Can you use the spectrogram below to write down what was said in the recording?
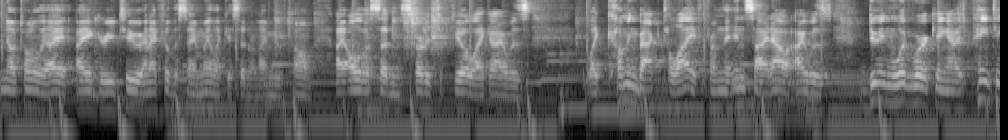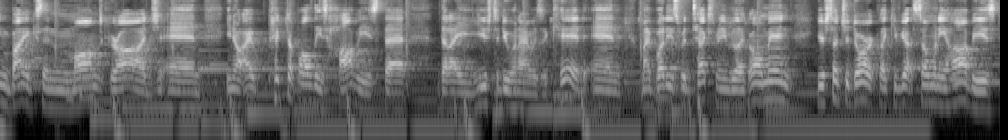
No, totally. I, I agree too. And I feel the same way. Like I said, when I moved home, I all of a sudden started to feel like I was like coming back to life from the inside out. I was doing woodworking, I was painting bikes in mom's garage. And, you know, I picked up all these hobbies that that I used to do when I was a kid, and my buddies would text me and be like, "Oh man, you're such a dork! Like you've got so many hobbies."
